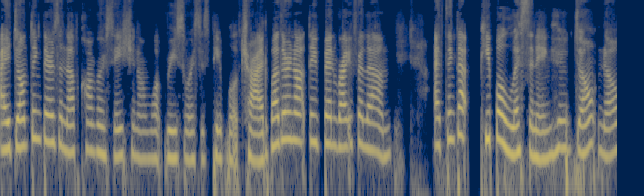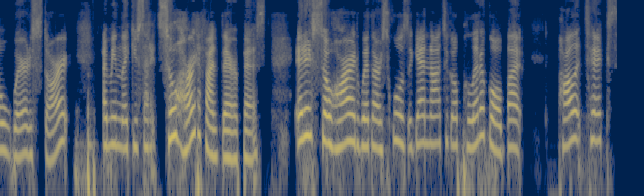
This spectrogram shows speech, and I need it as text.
I don't think there's enough conversation on what resources people have tried, whether or not they've been right for them. I think that people listening who don't know where to start, I mean, like you said, it's so hard to find therapists. It is so hard with our schools, again, not to go political, but politics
